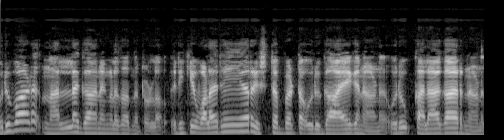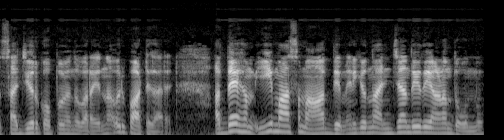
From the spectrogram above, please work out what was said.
ഒരുപാട് നല്ല ഗാനങ്ങൾ തന്നിട്ടുള്ള എനിക്ക് വളരെയേറെ ഇഷ്ടപ്പെട്ട ഒരു ഗായകനാണ് ഒരു കലാകാരനാണ് സജീർ കൊപ്പം എന്ന് പറയുന്ന ഒരു പാട്ടുകാരൻ. അദ്ദേഹം ഈ മാസം ആദ്യം എനിക്കൊന്ന് അഞ്ചാം തീയതിയാണെന്ന് തോന്നുന്നു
